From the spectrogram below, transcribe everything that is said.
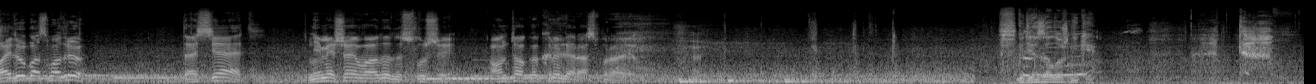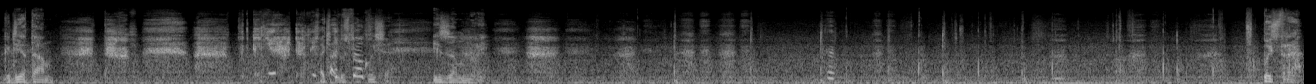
Пойду посмотрю. Да сядь. Не мешай воду, да слушай. Он только крылья расправил. Где заложники? Где там? Под генераторной А теперь успокойся и за мной. Быстро.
